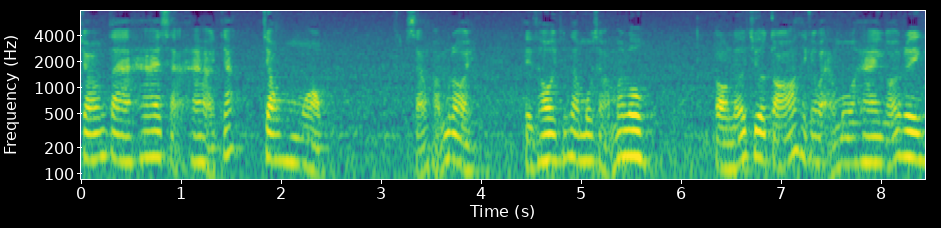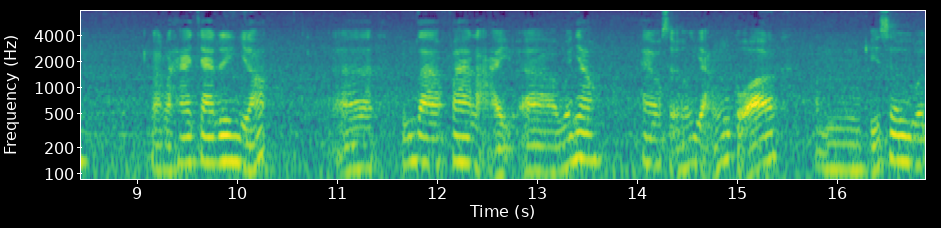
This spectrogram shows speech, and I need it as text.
cho chúng ta hai hai hoạt chất trong một sản phẩm rồi, thì thôi chúng ta mua sản phẩm đó luôn. Còn nếu chưa có thì các bạn mua hai gói riêng hoặc là hai chai riêng gì đó à, chúng ta pha lại à, với nhau theo sự hướng dẫn của um, kỹ sư bên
